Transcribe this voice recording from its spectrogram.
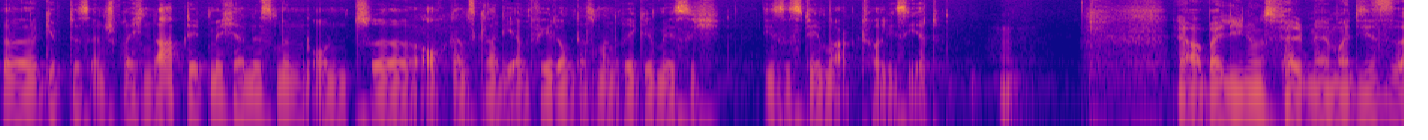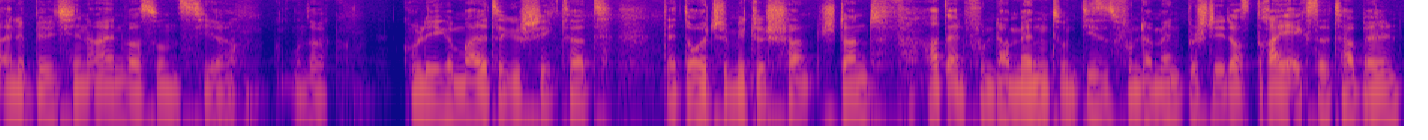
äh, gibt es entsprechende Update-Mechanismen und äh, auch ganz klar die Empfehlung, dass man regelmäßig die Systeme aktualisiert. Ja, bei Linux fällt mir immer dieses eine Bildchen ein, was uns hier unser Kollege Malte geschickt hat. Der deutsche Mittelstand hat ein Fundament und dieses Fundament besteht aus drei Excel-Tabellen,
